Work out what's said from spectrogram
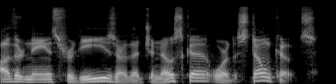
Other names for these are the Genoskwa or the Stonecoats.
